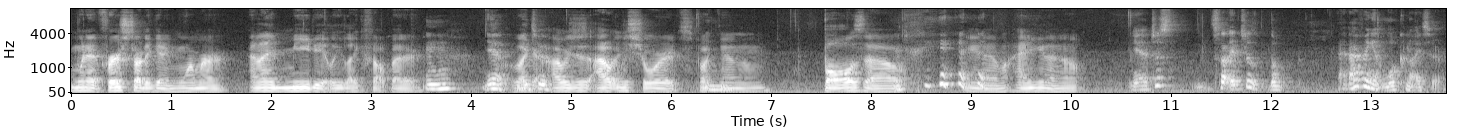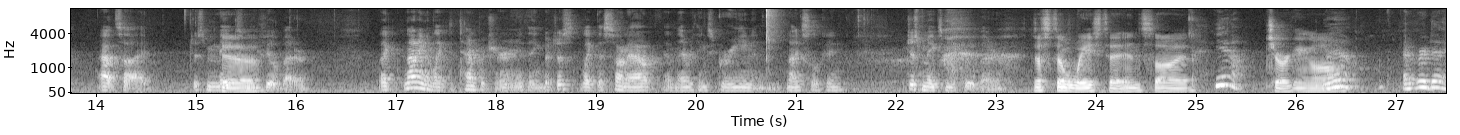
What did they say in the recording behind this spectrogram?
when it first started getting warmer, and I immediately like felt better. hmm Yeah, Like. I was just out in shorts, fucking balls out, you know, hanging out. Yeah, just it's, it's just the, having it look nicer outside just makes Yeah. me feel better. Like not even like the temperature or anything, but just like the sun out and everything's green and nice looking, just makes me feel better. Just to waste it inside, Yeah, jerking off. yeah, every day,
